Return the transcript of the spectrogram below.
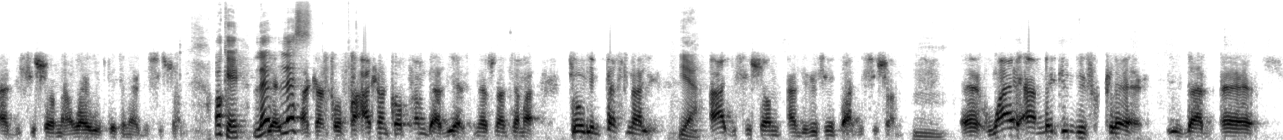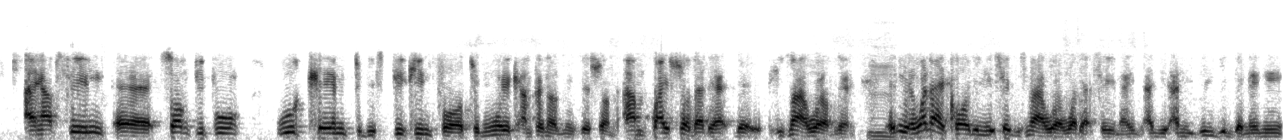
a decision and why we've taken a decision. Okay, let, yes, let's. I can confirm. I can confirm that yes, national chairman told him personally. Yeah. Our decision and the reason for our decision. Mm. Uh, why I'm making this clear is that uh, I have seen uh, some people who came to be speaking for Tony Nwoye campaign organization. I'm quite sure that they're, they're, he's not aware of them. Mm. Anyway, when I called him, he said he's not aware of what they're saying, and, and, he didn't give them any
